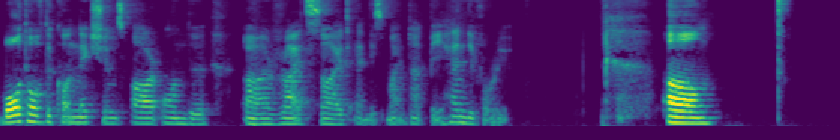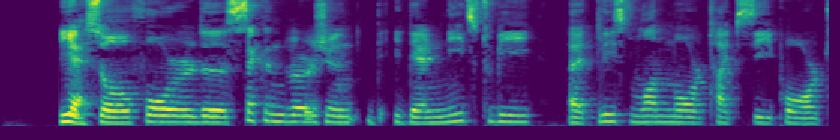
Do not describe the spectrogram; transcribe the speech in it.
Both of the connections are on the uh, right side, and this might not be handy for you. Um, yeah, so for the second version, there needs to be at least one more type C port.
